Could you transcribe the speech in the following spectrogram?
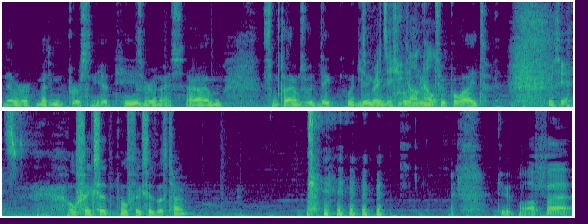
never met him in person yet. He is very nice. Um, sometimes we dig, we He's dig British, him for being help. too polite. yes. We'll fix it. We'll fix it with time. Dude, Well, I've uh,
